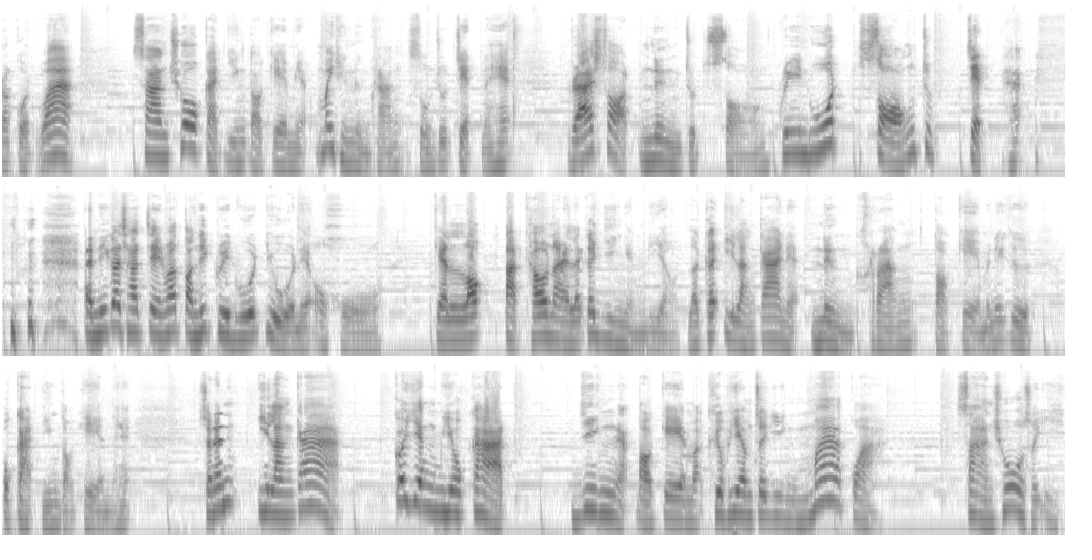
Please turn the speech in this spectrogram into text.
ปรากฏว่า ซานโชกัดยิงต่อเกมเนี่ยไม่ถึง 1 ครั้ง 0.7 นะฮะแรชฟอร์ด1.2 กรีนวูด2.7 ฮะ อันนี้ก็ชัดเจนว่าตอนที่กรีนวูดอยู่เนี่ย โอ้โห แกล็อกตัดเข้าในแล้วก็ยิงอย่างเดียว แล้วก็อีลังกาเนี่ยหนึ่งครั้งต่อเกมอันนี้คือโอกาสยิงต่อเกมนะฮะ ฉะนั้นอีลังกาก็ยังมีโอกาสยิงอะต่อเกมอะคือพยายามจะยิงมากกว่าซานโชซะอีก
